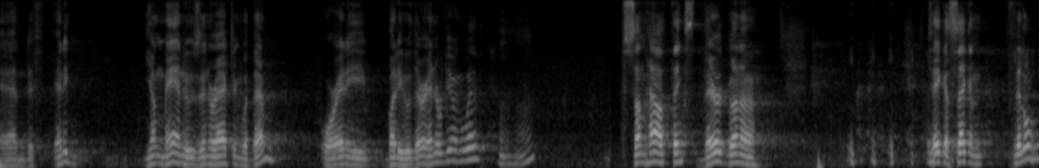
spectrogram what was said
and if any young man who's interacting with them, or anybody who they're interviewing with, somehow thinks they're gonna take a second fiddle,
